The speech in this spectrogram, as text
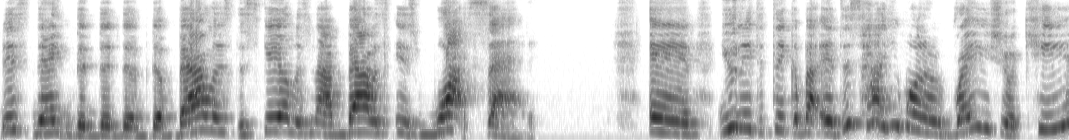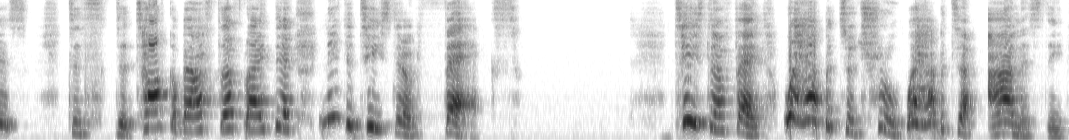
This ain't the, the, the, the balance, the scale is not balanced, it's one-sided. And you need to think about is this how you want to raise your kids to, to talk about stuff like that? You need to teach them facts. Teach them facts. What happened to truth? What happened to honesty?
